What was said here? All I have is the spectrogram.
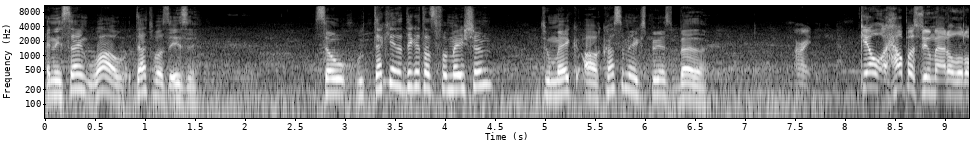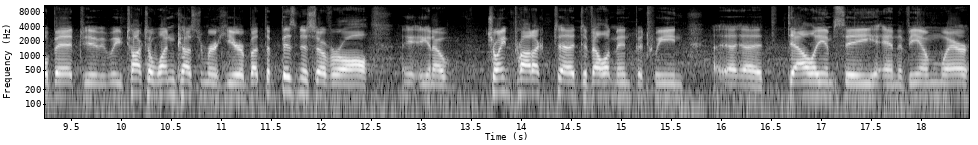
and he's saying, wow, that was easy. So we're taking the digital transformation to make our customer experience better. All right, Gil, help us zoom out a little bit. We've talked to one customer here, but the business overall, you know, joint product uh, development between uh, uh Dell EMC and the VMware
